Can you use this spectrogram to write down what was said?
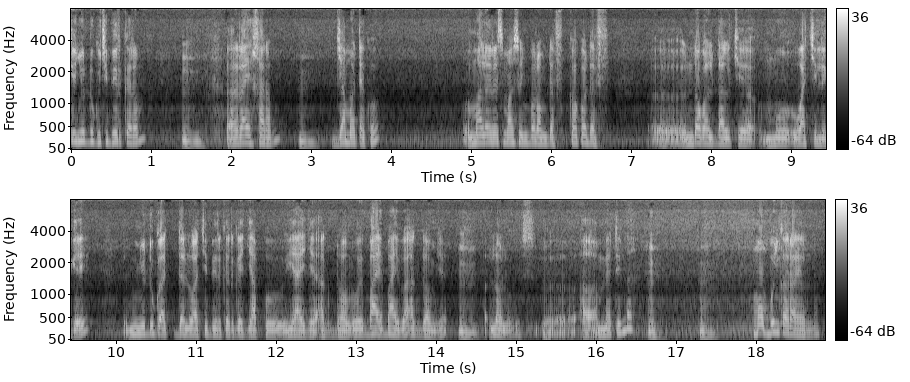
ki ñu dugg ci biir këram mhm. ray xaram mhm. jamate ko malheureusement suñ borom def ko ko def ndogal dal ci mu wàcc liggéey ñu duggaat delluwaat ci biir kër ga jàpp yaay ja ak doom baay baay ba ak doom ja loolu metti na moom buñ ko rayoon nag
